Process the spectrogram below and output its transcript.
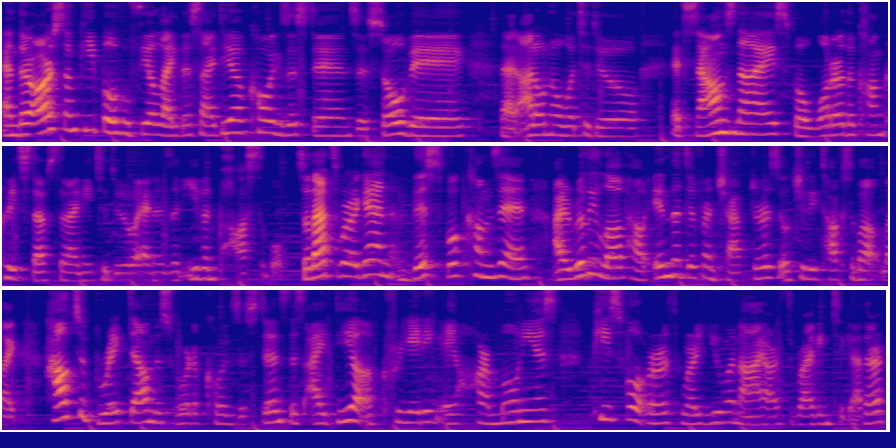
And there are some people who feel like this idea of coexistence is so big that I don't know what to do. It sounds nice, but what are the concrete steps that I need to do? And is it even possible? So that's where, again, this book comes in. I really love how in the different chapters, Ilchi Lee talks about like how to break down this word of coexistence, this idea of creating a harmonious, peaceful earth where you and I are thriving together.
